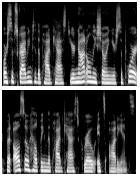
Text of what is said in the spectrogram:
or subscribing to the podcast, you're not only showing your support, but also helping the podcast grow its audience.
